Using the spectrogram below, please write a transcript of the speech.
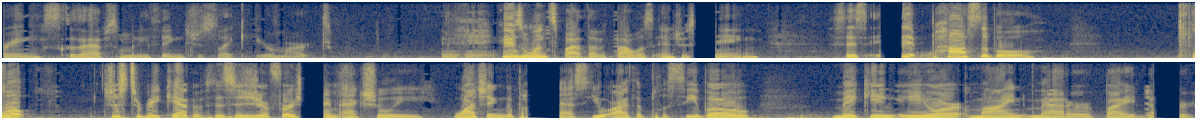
bearings because I have so many things just like earmarked. Here's one spot that I thought was interesting. It says, "Is it possible?" Well, just to recap, if this is your first time actually watching the podcast, you are the placebo. Making Your Mind Matter by Dr.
